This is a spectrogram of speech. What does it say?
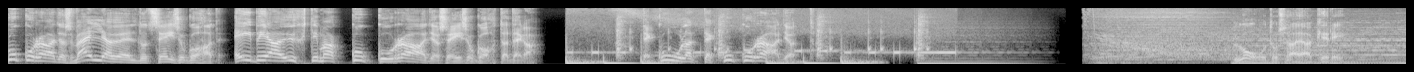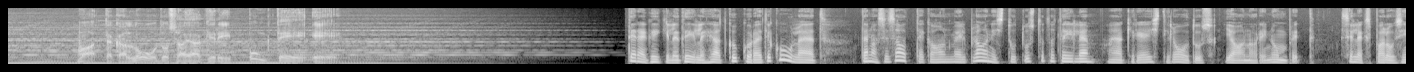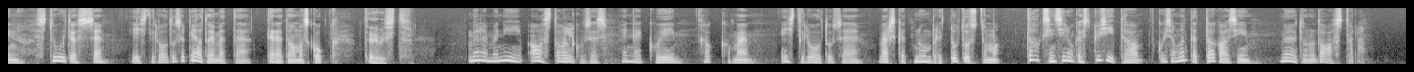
Kuku Raadios välja öeldud seisukohad ei pea ühtima Kuku Raadio seisukohtadega. Te kuulate Kuku Raadiot. loodusajakiri, vaata ka looduseajakiri.ee. tere kõigile teile, head Kuku Raadio kuulajad. tänase saatega on meil plaanis tutvustada teile ajakirja Eesti Loodus jaanuari numbrit. selleks palusin stuudiosse Eesti Looduse peatoimetaja, tere, Toomas Kukk! tervist! me oleme nii aasta alguses, enne kui hakkame Eesti Looduse värsket numbrit tutvustama, tahaksin sinu käest küsida, kui sa mõtled tagasi möödunud aastale,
